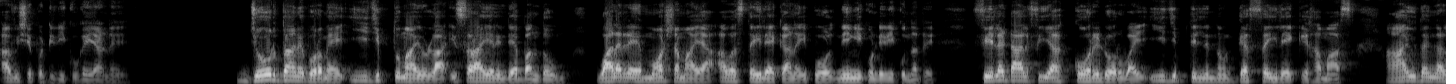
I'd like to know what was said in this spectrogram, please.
ആവശ്യപ്പെട്ടിരിക്കുകയാണ്. ജോർദാന് പുറമെ ഈജിപ്തുമായുള്ള ഇസ്രായേലിന്റെ ബന്ധവും വളരെ മോശമായ അവസ്ഥയിലേക്കാണ് ഇപ്പോൾ നീങ്ങിക്കൊണ്ടിരിക്കുന്നത്. ഫിലഡാൽഫിയ കോറിഡോർ വഴി ഈജിപ്തിൽ നിന്നും ഗസയിലേക്ക് ഹമാസ് ആയുധങ്ങൾ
